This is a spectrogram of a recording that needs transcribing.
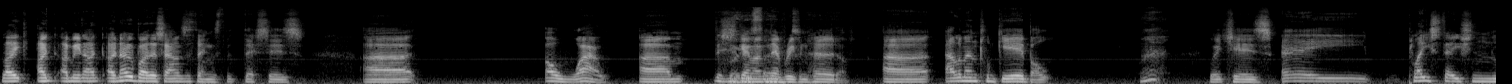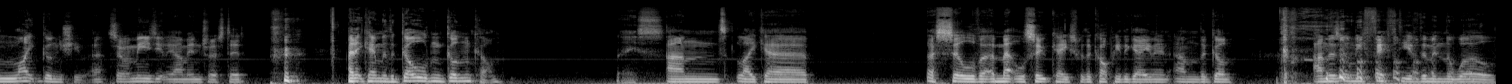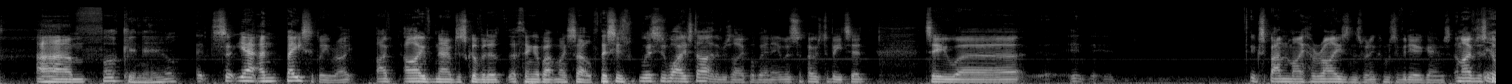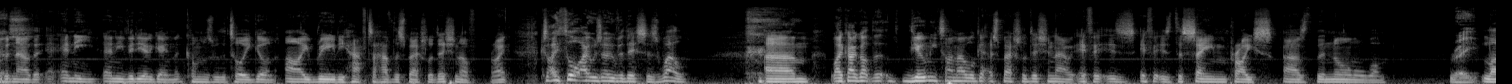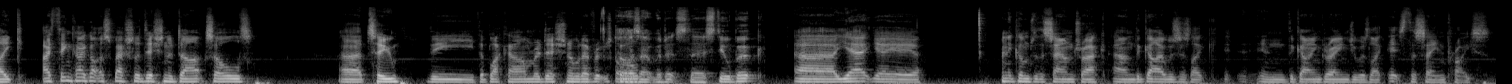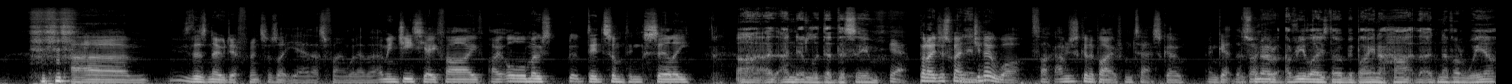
Like, I, I mean, I, I know by the sounds of things that this is. Uh, oh wow! Um, this is a game I've never even heard of. Uh, Elemental Gearbolt, what? which is a PlayStation light gun shooter. So immediately I'm interested. and it came with a golden gun con. Nice. and like a a silver a metal suitcase with a copy of the game in and the gun and there's only 50 of them in the world um Fucking hell. it's, yeah and basically right I've, I've now discovered a, a thing about myself. This is this is why I started the recycle bin. It was supposed to be to to uh, expand my horizons when it comes to video games. And I've discovered Yes. now that any any video game that comes with a toy gun I really have to have the special edition of right? Because I thought I was over this as well. Um, like I got the the only time I will get a special edition now if it is if it is the same price as the normal one. Right. like I think I got a special edition of Dark Souls uh, 2 the the Black Armor edition or whatever it was Oh, called is that what it's the steelbook? Uh, yeah, yeah, yeah, yeah. And it comes with a soundtrack, and the guy was just like, in the guy in Grainger was like, it's the same price. um, there's no difference. I was like, yeah, that's fine, whatever. I mean, GTA Five, I almost did something silly. Uh, I, I nearly did the same. Yeah, but I just went, And do you know what? Fuck, I'm just going to buy it from Tesco and get the That's when I. I realised I would be buying a hat that I'd never wear.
